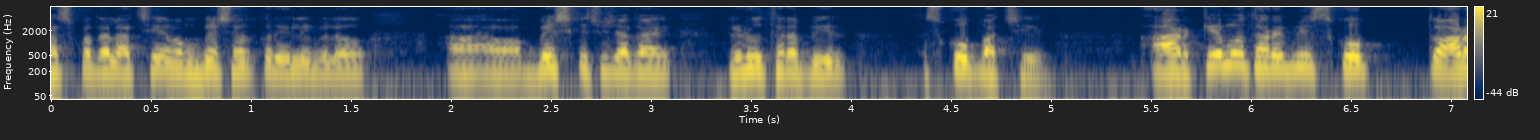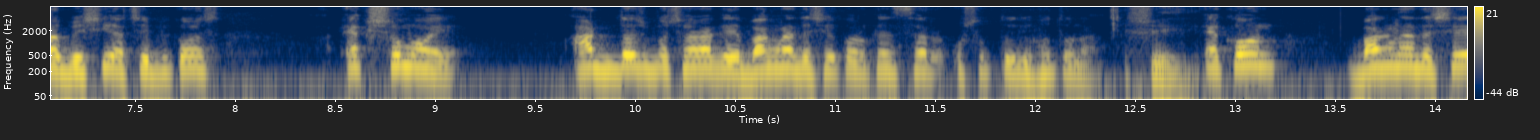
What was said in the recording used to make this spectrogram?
হাসপাতাল আছে এবং বেসরকারি লেভেলেও বেশ কিছু জায়গায় রেডিওথেরাপির স্কোপ আছে। আর কেমোথেরাপির স্কোপ তো আরও বেশি আছে বিকজ এক সময় আট দশ বছর আগে বাংলাদেশে কোনো ক্যান্সার ওষুধ তৈরি হতো না। এখন বাংলাদেশে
